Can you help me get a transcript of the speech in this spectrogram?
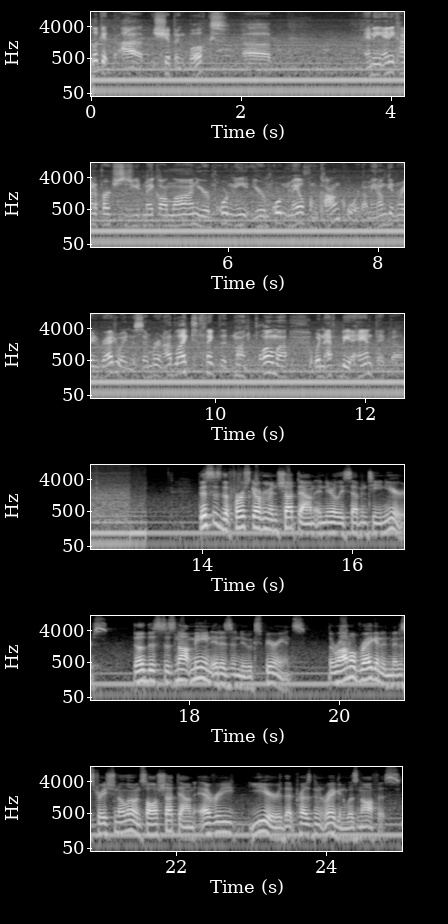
look at uh, shipping books, uh, any any kind of purchases you'd make online. Your important e- your important mail from Concord. I mean, I'm getting ready to graduate in December, and I'd like to think that my diploma wouldn't have to be a hand pickup. This is the first government shutdown in nearly 17 years, though this does not mean it is a new experience. The Ronald Reagan administration alone saw a shutdown every year that President Reagan was in office.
